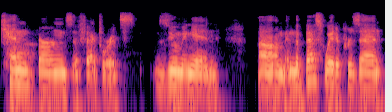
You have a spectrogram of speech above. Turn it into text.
Ken Burns effect where it's zooming in. Um, and the best way to present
